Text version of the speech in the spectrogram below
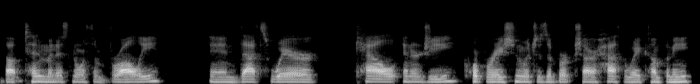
about 10 minutes north of Brawley. And that's where CalEnergy Corporation, which is a Berkshire Hathaway company,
